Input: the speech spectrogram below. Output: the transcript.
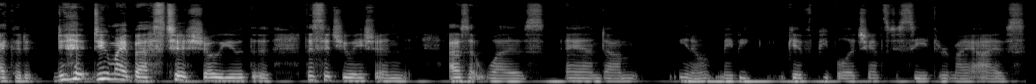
i could do my best to show you the the situation as it was and um, you know maybe give people a chance to see through my eyes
